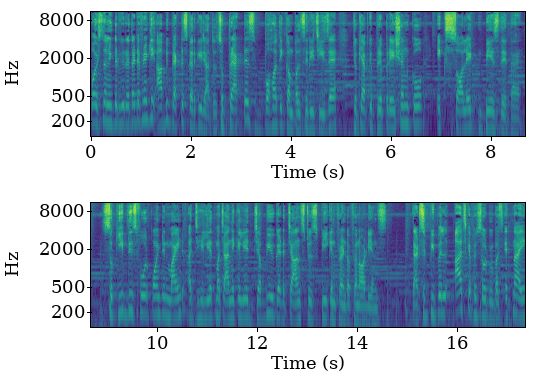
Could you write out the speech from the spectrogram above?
पर्सनल इंटरव्यू रहता है डेफिनेटली आप भी प्रैक्टिस करके ही जाते हो. सो प्रैक्टिस बहुत ही कंपलसरी चीज़ है, जो कि आपकी प्रिपरेशन को एक सॉलिड बेस देता है. So keep this four point in mind अझेलियत मचाने के लिए जब भी you get a chance to speak in front of an audience that's it people आज के एपिसोड में बस इतना ही।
